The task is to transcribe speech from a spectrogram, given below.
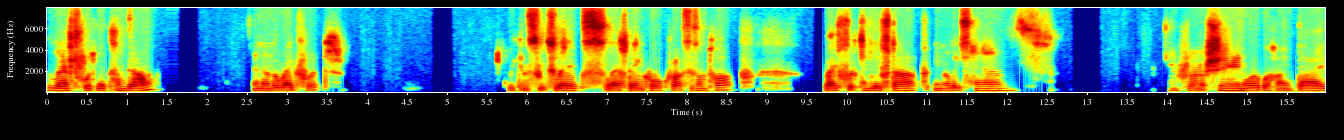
The left foot will come down and then the right foot. We can switch legs, left ankle crosses on top. Right foot can lift up, interlace hands in front of shin or behind thigh.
